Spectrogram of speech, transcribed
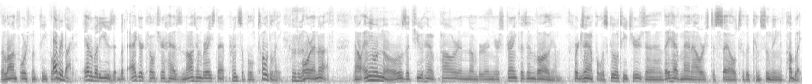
the law enforcement people. Everybody. Everybody uses it, but agriculture has not embraced that principle totally mm-hmm. or enough. Now, anyone knows that you have power in number and your strength is in volume. For example, the school teachers, uh, they have man hours to sell to the consuming public.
